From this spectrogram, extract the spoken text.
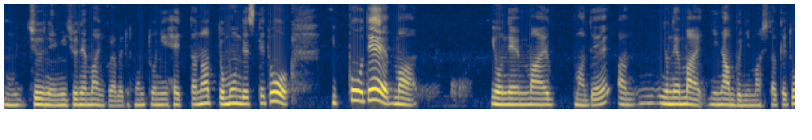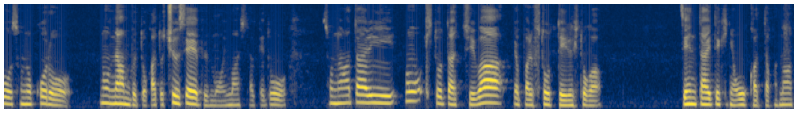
10年20年前に比べて本当に減ったなって思うんですけど一方でまあ4年前まであ4年前に南部にいましたけどその頃の南部とかあと中西部もいましたけどその辺りの人たちはやっぱり太っている人が全体的に多かったかな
